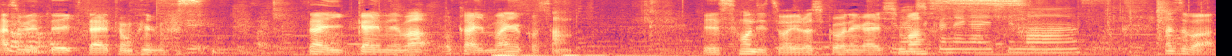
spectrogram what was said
始めていきたいと思います。第1回目は岡井真由子さん。です。本日はよろしくお願いしよろますしくお願いします。まずは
